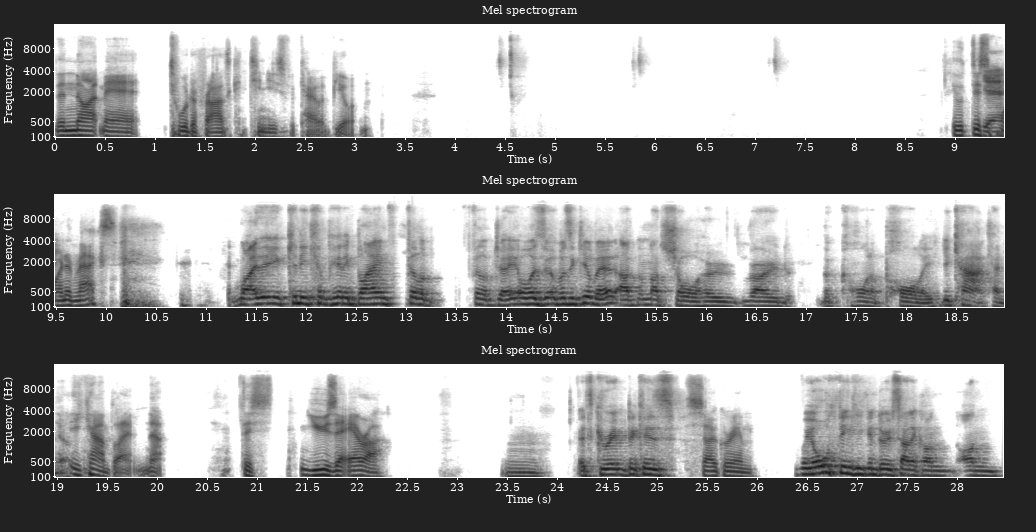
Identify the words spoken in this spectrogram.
the nightmare Tour de France continues for Caleb Ewan. You look disappointed, yeah. Max. Why can he can he blame Philip Philip G or was it was it Gilbert? I'm not sure who rode the corner poorly. You can't, can you? You can't blame no. This user error. Mm. It's grim because so grim. We all think he can do something on on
